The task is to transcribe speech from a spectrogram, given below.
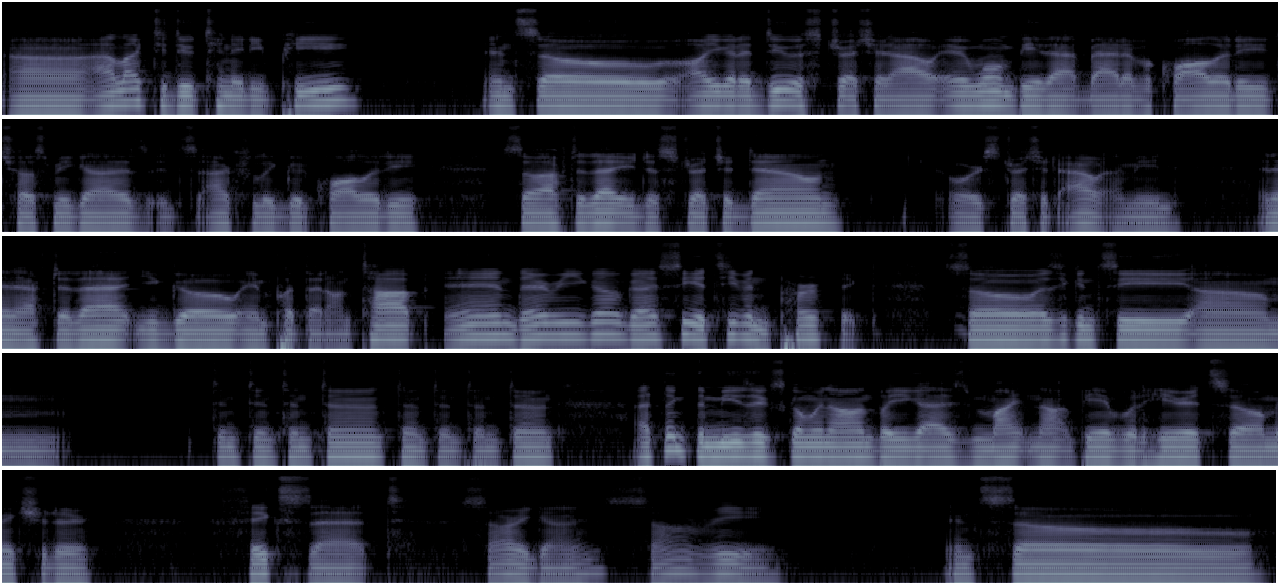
Uh, I like to do 1080p and so all you gotta do is stretch it out. It won't be that bad of a quality. Trust me guys, it's actually good quality. So after that you just stretch it down or stretch it out I mean. And then after that you go and put that on top and there you go guys. See it's even perfect. So as you can see um dun, dun, dun, dun, dun, dun, dun, dun. I think the music's going on but you guys might not be able to hear it so I'll make sure to fix that. Sorry guys, sorry. And so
